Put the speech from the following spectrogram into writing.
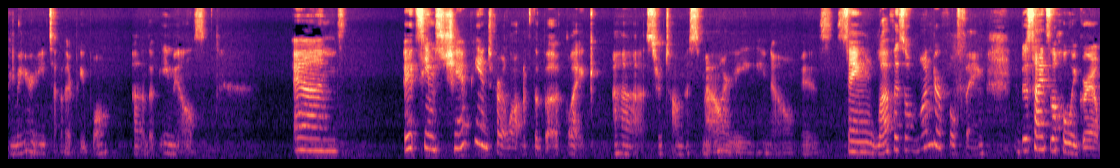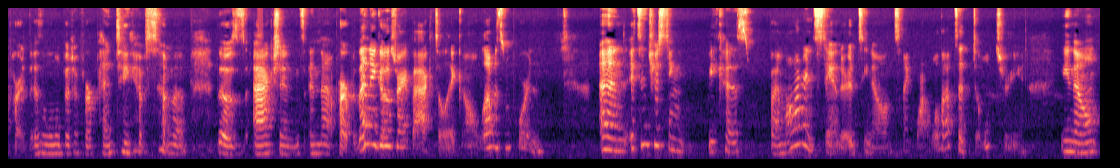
married to other people uh, the females. And it seems championed for a lot of the book, like uh, Sir Thomas Malory, you know, is saying love is a wonderful thing. Besides the Holy Grail part, there's a little bit of repenting of some of those actions in that part, but then it goes right back to like, oh, love is important. And it's interesting because by modern standards, you know, it's like, wow, well, that's adultery, you know.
